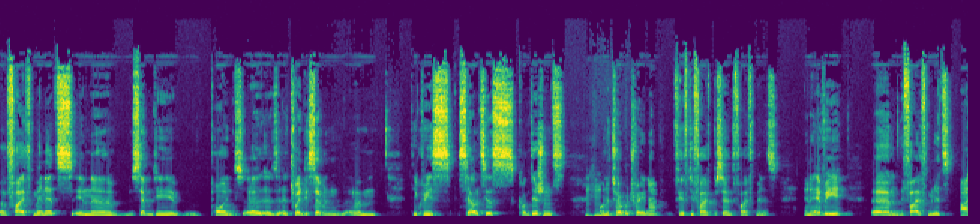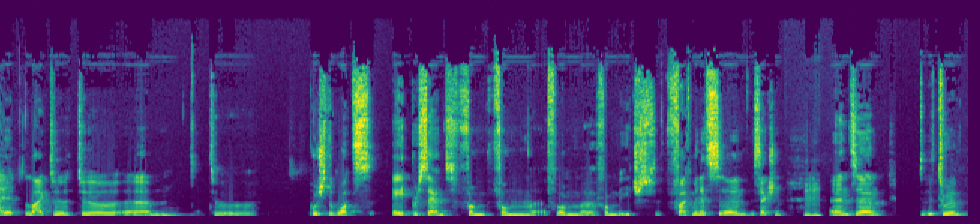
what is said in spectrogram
uh, five minutes in uh, 70 point, uh, 27 um, degrees Celsius conditions mm-hmm. on a turbo trainer, 55%, five minutes. And every um, five minutes, I like to to um, to push the watts eight percent from from from uh, from each five minutes um, section, mm-hmm. and um, to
